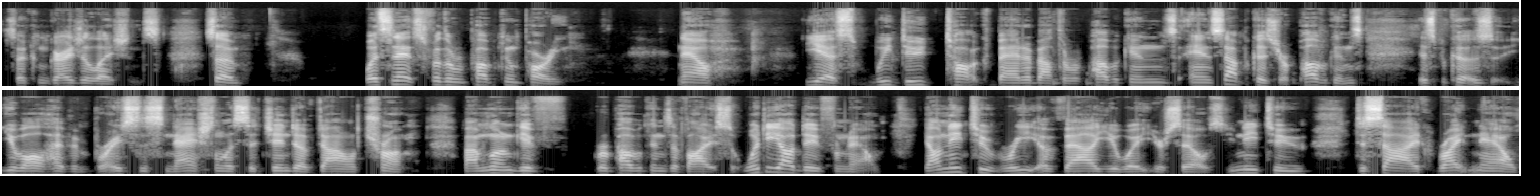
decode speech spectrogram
So, congratulations. So, what's next for the Republican Party? Now, yes, we do talk bad about the Republicans, and it's not because you're Republicans, it's because you all have embraced this nationalist agenda of Donald Trump. But I'm going to give Republicans advice. What do y'all do from now? Y'all need to reevaluate yourselves. You need to decide right now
